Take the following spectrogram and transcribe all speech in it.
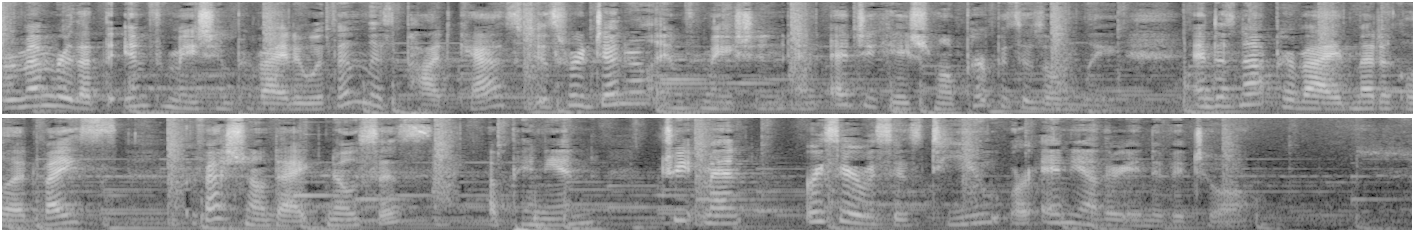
Remember that the information provided within this podcast is for general information and educational purposes only and does not provide medical advice, professional diagnosis, opinion, treatment, or services to you or any other individual.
